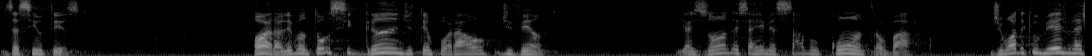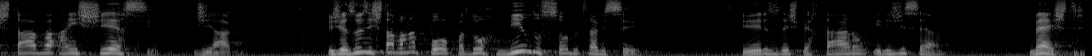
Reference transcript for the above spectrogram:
Diz assim o texto: Ora, levantou-se grande temporal de vento, e as ondas se arremessavam contra o barco, de modo que o mesmo já estava a encher-se de água. E Jesus estava na popa, dormindo sobre o travesseiro. Eles o despertaram e lhes disseram: Mestre,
